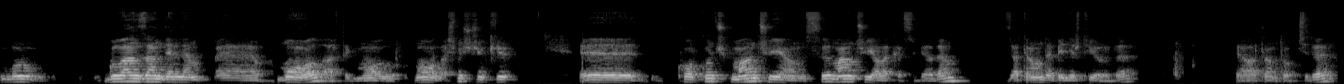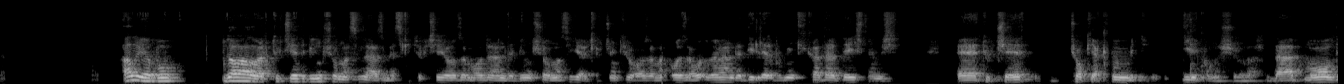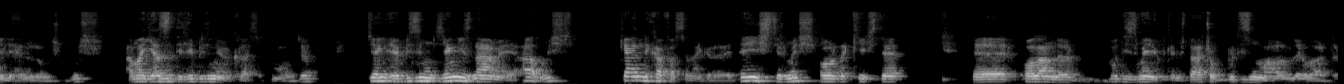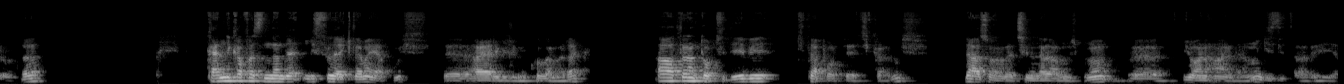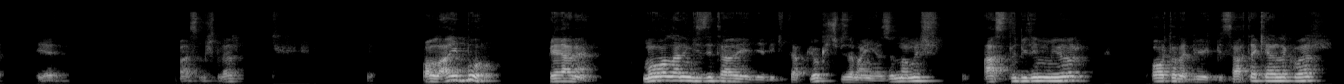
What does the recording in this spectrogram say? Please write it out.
bu Guanzan denilen e, Moğol artık Moğol, Moğollaşmış çünkü e, korkunç Mançu yanlısı, Mançu yalakası bir adam. Zaten onu da belirtiyor orada. E, Altan Topçu'da. Alıyor bu doğal olarak Türkçe'yi de bilmiş olması lazım. Eski Türkçeyi o zaman o dönemde bilmiş olması gerekir. Çünkü o zaman o dönemde diller bugünkü kadar değişmemiş. E, Türkçe'ye çok yakın bir dil konuşuyorlar. Daha Moğol dili henüz oluşmamış. Ama yazı dili biliniyor klasik Moğolca. E, bizim Cengizname'yi almış, kendi kafasına göre değiştirmiş. Oradaki işte e, olanları Budizme yüklemiş. Daha çok Budizm ağırlığı vardır orada. Kendi kafasından da bir sürü ekleme yapmış. E, hayal gücünü kullanarak. Altınan Topçu diye bir kitap ortaya çıkarmış. Daha sonra da Çinliler almış bunu. E, Yuan Hanedanı'nın gizli tarihi diye basmışlar. Olay bu. Yani Moğolların Gizli Tarihi diye bir kitap yok. Hiçbir zaman yazılmamış. Aslı bilinmiyor. Ortada büyük bir sahtekarlık var.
